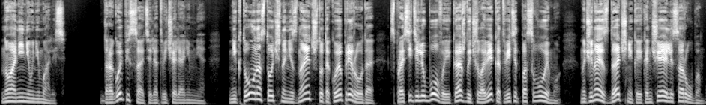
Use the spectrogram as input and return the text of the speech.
но они не унимались. «Дорогой писатель», — отвечали они мне, — «никто у нас точно не знает, что такое природа. Спросите любого, и каждый человек ответит по-своему, начиная с дачника и кончая лесорубом.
